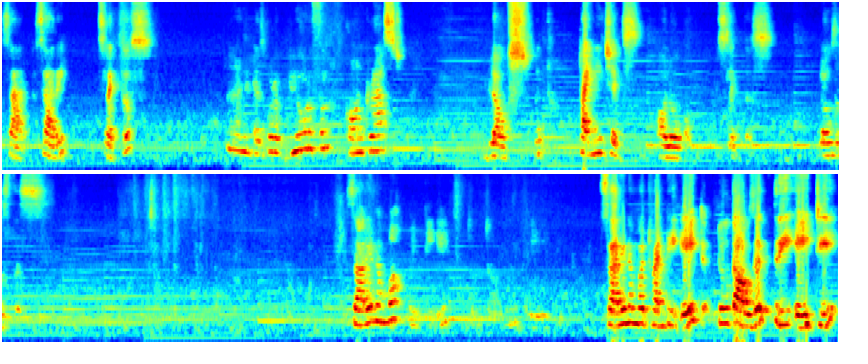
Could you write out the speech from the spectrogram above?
sar- saree. It's like this. And it has got a beautiful contrast blouse with tiny checks all over. It's like this. Blouse is this. Saree number? Twenty-eight, two thousand three eighty. Saree number 28, 2380.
